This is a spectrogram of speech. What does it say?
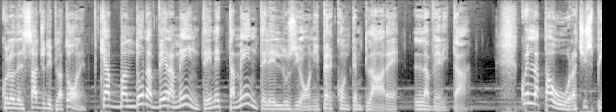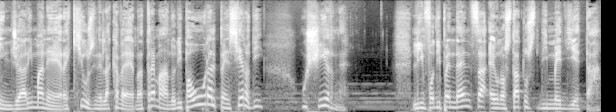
quello del saggio di Platone, che abbandona veramente e nettamente le illusioni per contemplare la verità. Quella paura ci spinge a rimanere chiusi nella caverna tremando di paura al pensiero di uscirne. L'infodipendenza è uno status di medietà.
